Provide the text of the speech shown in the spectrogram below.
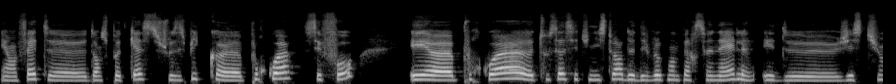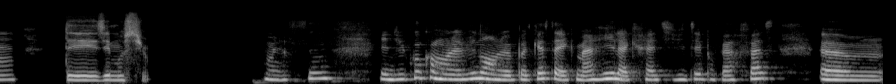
Et en fait, dans ce podcast, je vous explique pourquoi c'est faux et pourquoi tout ça, c'est une histoire de développement personnel et de gestion des émotions. Merci. Et du coup, comme on l'a vu dans le podcast avec Marie, la créativité pour faire face, euh,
